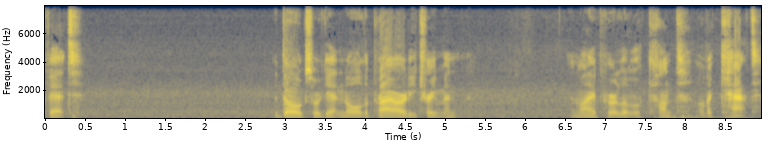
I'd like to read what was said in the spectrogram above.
vet the dogs were getting all the priority treatment. And my poor little cunt of a cat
